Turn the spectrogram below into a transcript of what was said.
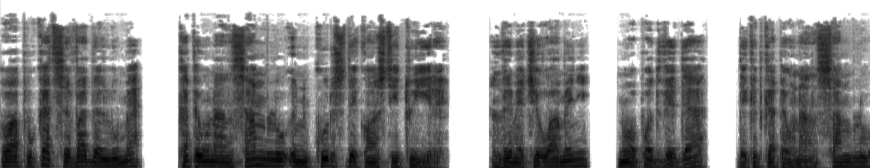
au apucat să vadă lumea ca pe un ansamblu în curs de constituire, în vreme ce oamenii nu o pot vedea decât ca pe un ansamblu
